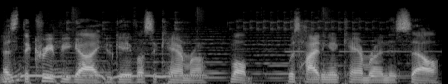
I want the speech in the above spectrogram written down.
as the creepy guy who gave us a camera. Well, was hiding a camera in his cell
